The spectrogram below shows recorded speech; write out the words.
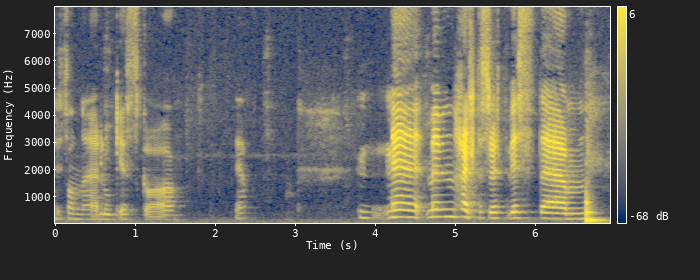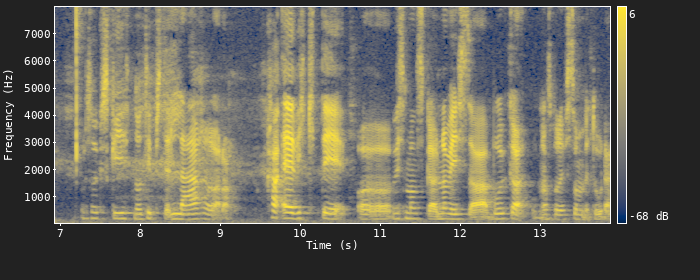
litt sånn eh, logisk og Ja. Mm. Eh, men helt til slutt, hvis, eh, hvis dere skulle gitt noen tips til lærere, da. Hva er viktig og, hvis man skal undervise bruke ungdomsbedrift som metode?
